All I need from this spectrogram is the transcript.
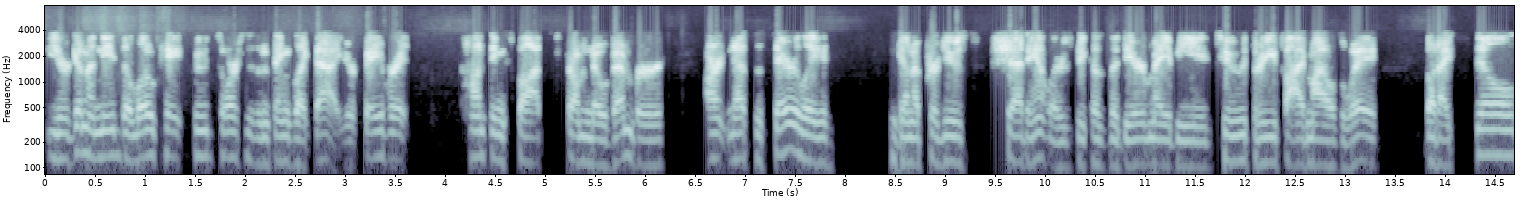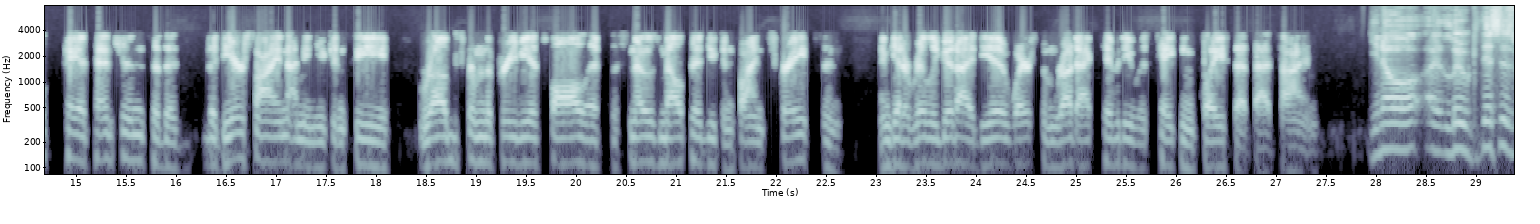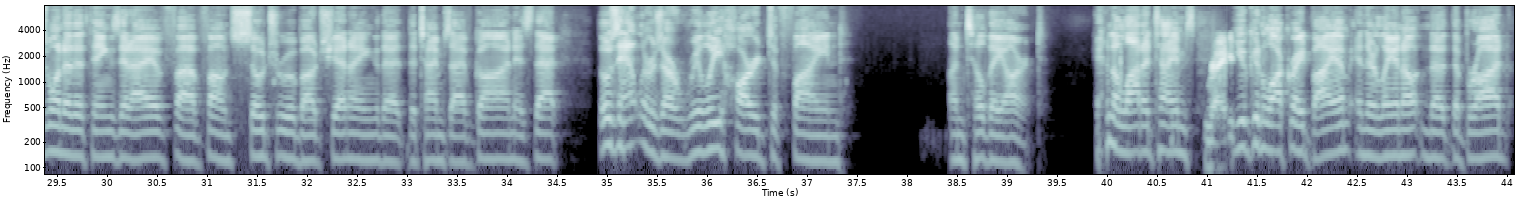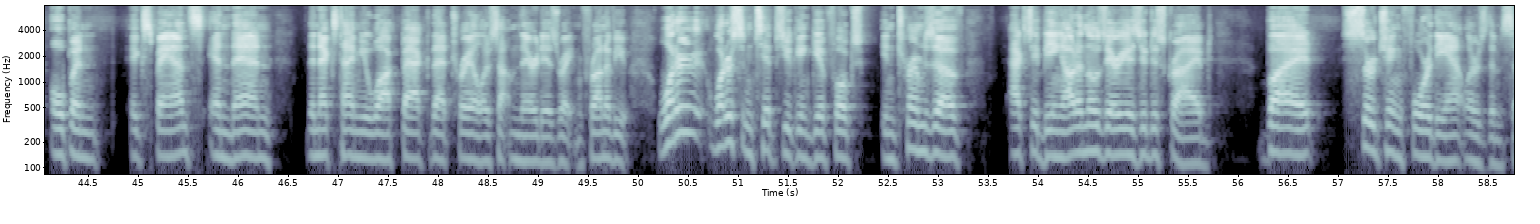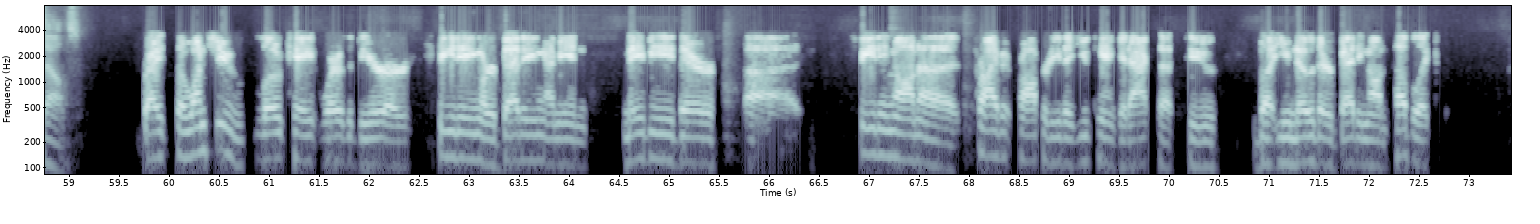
You're going to need to locate food sources and things like that. Your favorite hunting spots from November aren't necessarily going to produce shed antlers because the deer may be two, three, five miles away. But I still pay attention to the, the deer sign. I mean, you can see rubs from the previous fall. If the snow's melted, you can find scrapes and and get a really good idea where some rut activity was taking place at that time. You know, uh, Luke, this is one of the things that I have uh, found so true about shedding that the times I've gone is that those antlers are really hard to find until they aren't. And a lot of times right. you can walk right by them and they're laying out in the, the broad open expanse. And then the next time you walk back that trail or something, there it is right in front of you. What are what are some tips you can give folks in terms of actually being out in those areas you described, but searching for the antlers themselves? Right. So once you locate where the deer are feeding or bedding, I mean, maybe they're uh, feeding on a private property that you can't get access to, but you know they're betting on public.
